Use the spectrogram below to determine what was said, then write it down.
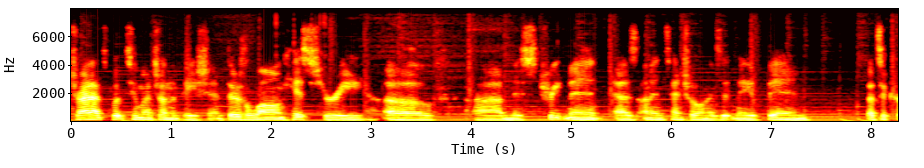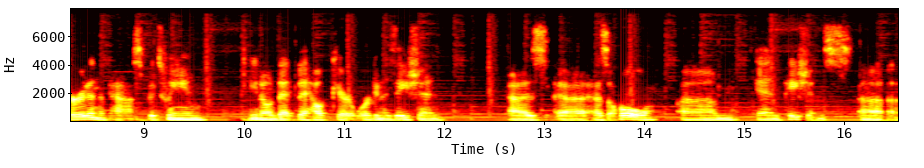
Try not to put too much on the patient. There's a long history of uh, mistreatment, as unintentional as it may have been, that's occurred in the past between, you know, that the healthcare organization as uh, as a whole um, and patients. Uh,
